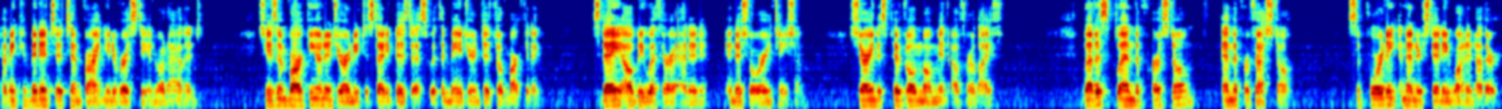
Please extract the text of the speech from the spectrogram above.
having committed to attend Bryant University in Rhode Island. She is embarking on a journey to study business with a major in digital marketing. Today, I'll be with her at an initial orientation, sharing this pivotal moment of her life. Let us blend the personal and the professional, supporting and understanding one another.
